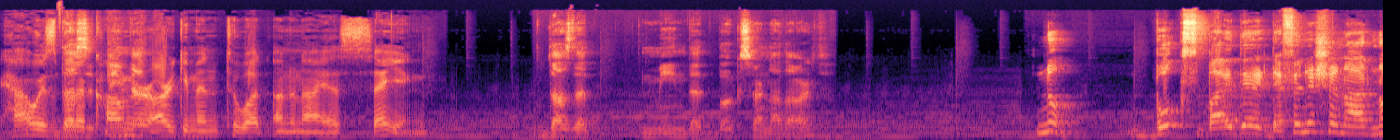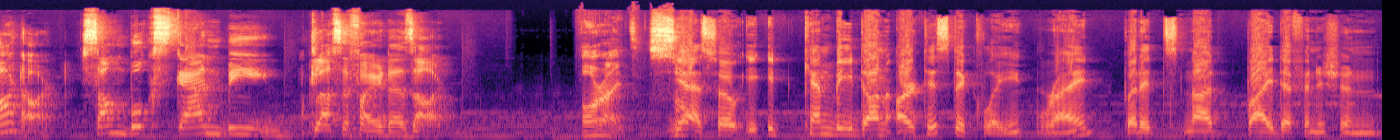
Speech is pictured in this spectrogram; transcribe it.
How is that Does a it mean that- counter argument to what Anunaya is saying? Does that mean that books are not art? No. Books, by their definition, are not art. Some books can be classified as art. All right. So yeah, so it, it can be done artistically, right? But it's not by definition.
